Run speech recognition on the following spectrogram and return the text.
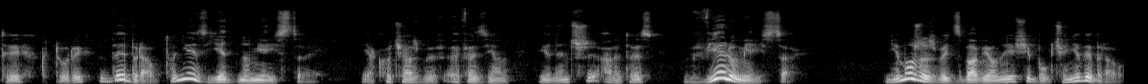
tych, których wybrał. To nie jest jedno miejsce, jak chociażby w Efezjan 1:3, ale to jest w wielu miejscach. Nie możesz być zbawiony, jeśli Bóg cię nie wybrał.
